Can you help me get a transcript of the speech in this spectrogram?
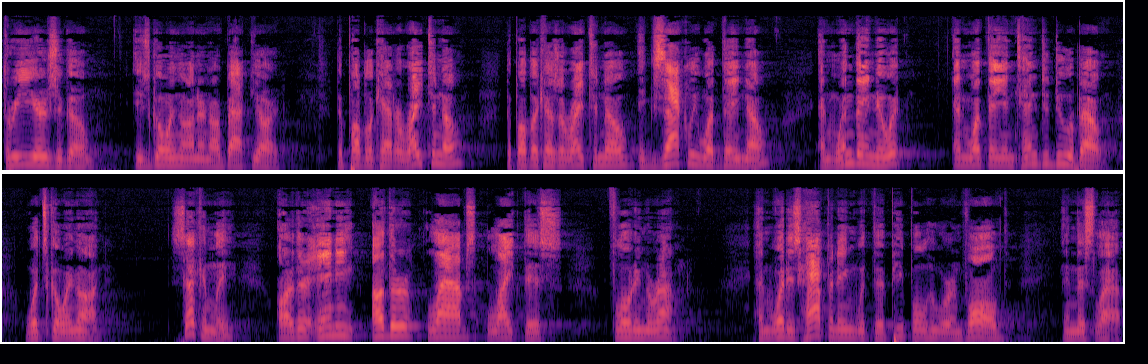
three years ago, is going on in our backyard. The public had a right to know. The public has a right to know exactly what they know and when they knew it and what they intend to do about what's going on. Secondly, are there any other labs like this floating around? And what is happening with the people who are involved in this lab?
